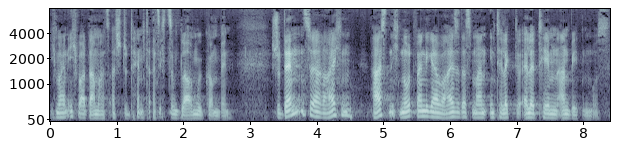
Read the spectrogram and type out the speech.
ich meine, ich war damals als Student, als ich zum Glauben gekommen bin. Studenten zu erreichen heißt nicht notwendigerweise, dass man intellektuelle Themen anbieten muss.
